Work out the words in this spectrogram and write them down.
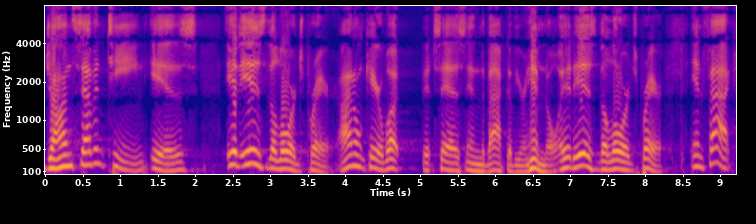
John 17 is, it is the Lord's Prayer. I don't care what it says in the back of your hymnal. It is the Lord's Prayer. In fact,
